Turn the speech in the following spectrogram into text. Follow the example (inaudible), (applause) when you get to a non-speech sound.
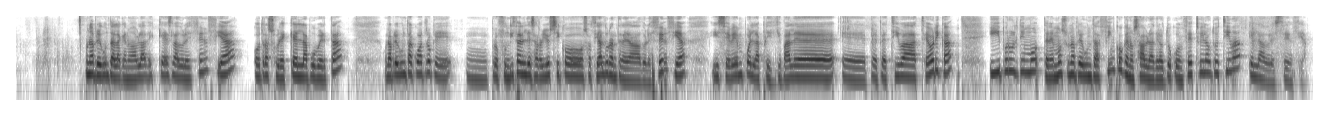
una pregunta en la que nos habla de qué es la adolescencia, otra sobre qué es la pubertad una pregunta cuatro que mm, profundiza en el desarrollo psicosocial durante la adolescencia y se ven pues, las principales eh, perspectivas teóricas. Y por último, tenemos una pregunta 5 que nos habla del autoconcepto y la autoestima en la adolescencia.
